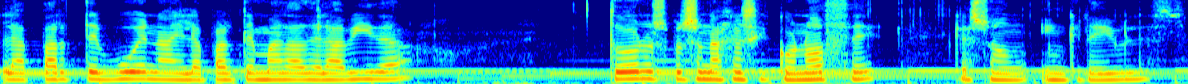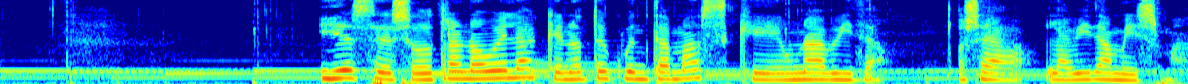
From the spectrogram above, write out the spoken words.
la parte buena y la parte mala de la vida, todos los personajes que conoce, que son increíbles. Y es eso, otra novela que no te cuenta más que una vida, o sea, la vida misma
